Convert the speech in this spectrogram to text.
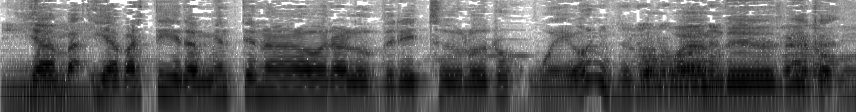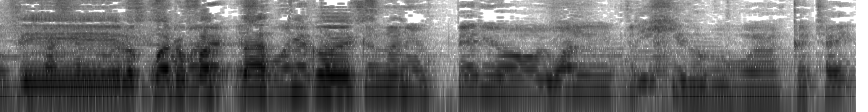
Y, amba- y aparte que también tienen ahora los derechos de los otros hueones, de los de, de- claro, de está haciendo- los cuatro fantásticos. haciendo un imperio igual brígido, pues, weón, ¿cachai?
